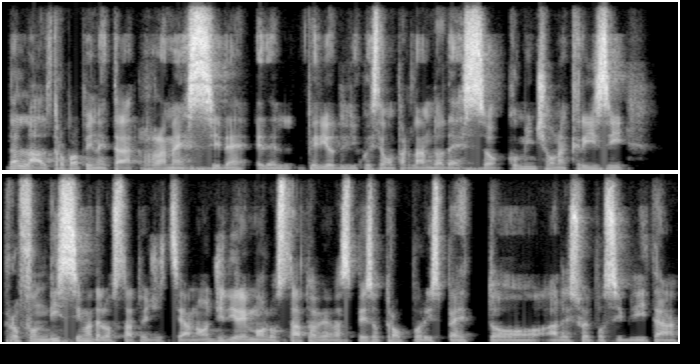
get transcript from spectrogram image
dall'altro proprio in età ramesside, e del periodo di cui stiamo parlando adesso, comincia una crisi profondissima dello Stato egiziano. Oggi diremmo lo Stato aveva speso troppo rispetto alle sue possibilità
